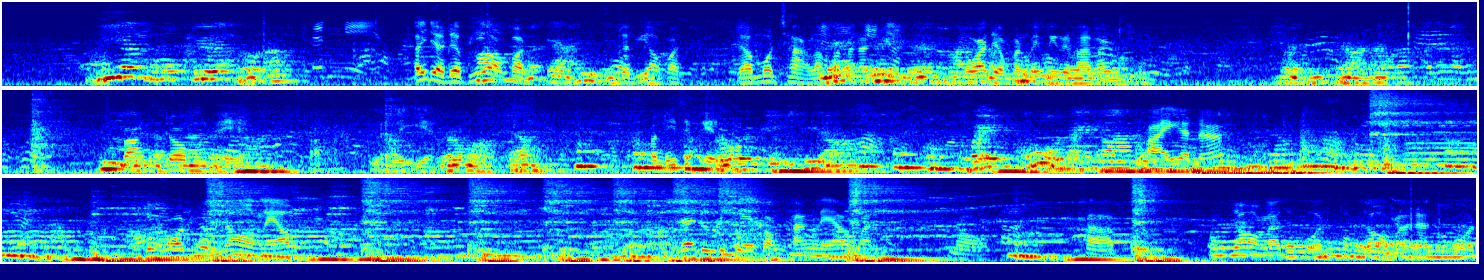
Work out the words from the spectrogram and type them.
เพียงหกเดือนเท่านั้นเป็นหมี่เอ้ยเดี๋ยวเดี๋ยวพี่ออกก่อนเดี๋ยวพี่ออกก่อนเดี๋ยวหมดฉากแล้วค่อยมานั่งกินเพราะว่าเดี๋ยวมันไม่มีเวลานั่งกินเมื่อพิจารณาบ้านย่อมในรายละเอียดระหว่างเจ้าวันที่โดยมีที่อาเป็นคู่แต่งงาน11ไปกันนะทุกคนผมจะออกแล้ว ได้ดูลิเกสองครั้งแล้ววันหนอครับ ผมจะออกแล้วทุกคน ผมจะออกแล้วนะทุกคน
